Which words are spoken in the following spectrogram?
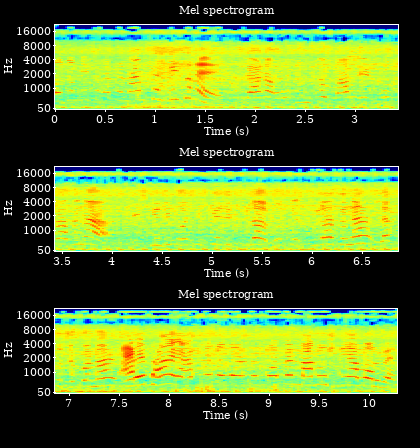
ওজন নিচ্ছেন আপনার নামছেন পিছনে আরে ভাই আপনি তো মরবেন মরবেন মানুষ নিয়ে মরবেন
